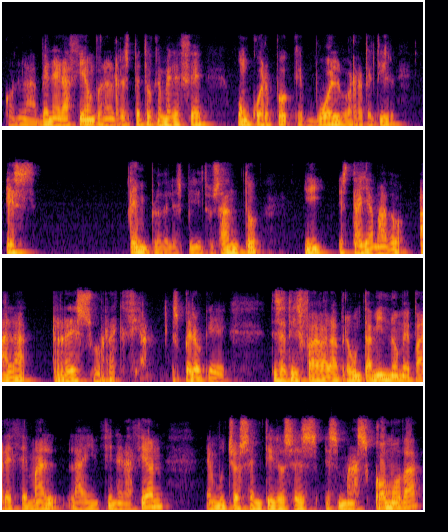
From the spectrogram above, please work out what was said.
con la veneración, con el respeto que merece un cuerpo que, vuelvo a repetir, es templo del Espíritu Santo y está llamado a la resurrección. Espero que te satisfaga la pregunta. A mí no me parece mal la incineración, en muchos sentidos es, es más cómoda,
